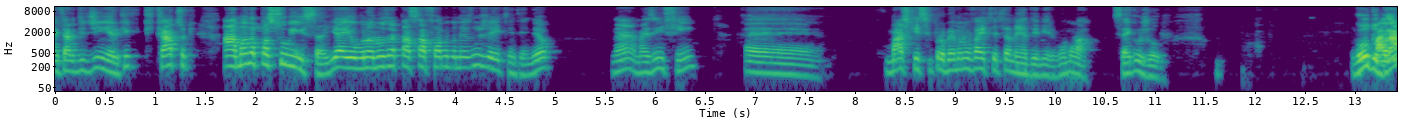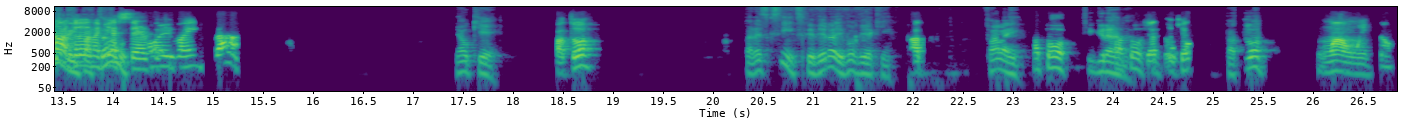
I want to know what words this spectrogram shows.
a entrada de dinheiro. Que, que que... Ah, manda para a Suíça. E aí o Lanús vai passar fome do mesmo jeito, entendeu? Né? Mas enfim. É... Mas que esse problema não vai ter também, Ademir. Vamos lá. Segue o jogo. Gol do Faz Braga? uma grana empatando? que é certa que vai entrar. É o quê? Patou? Parece que sim. Escreveram aí. Vou ver aqui. Patou. Fala aí. Patou. Que grana. Patou. Patou? Um a um, então.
